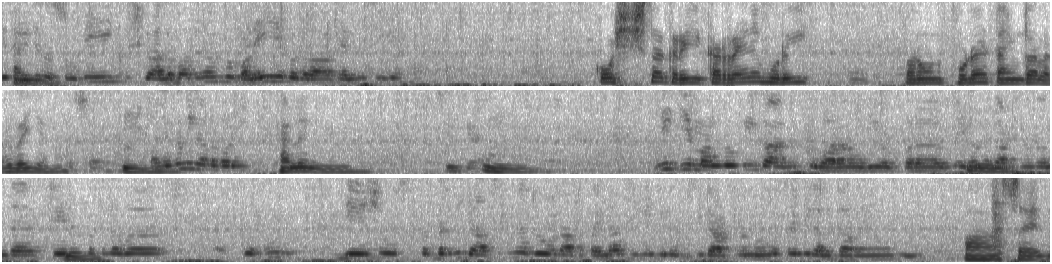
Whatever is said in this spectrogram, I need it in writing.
ਇਹਦੇ ਵਿੱਚ। ਦੱਸੋ ਵੀ ਕੁਝ ਗੱਲਬਾਤ ਇਹਨਾਂ ਤੋਂ ਬਣੀ ਹੈ ਬਦਲਾਅ ਕਹਿੰਦੇ ਸੀਗੇ? ਕੋਸ਼ਿਸ਼ ਤਾਂ ਕਰੀ ਕਰ ਰਹੇ ਨੇ ਪੂਰੀ ਪਰ ਹੁਣ ਥੋੜਾ ਟਾਈਮ ਤਾਂ ਲੱਗਦਾ ਹੀ ਹੈ ਨਾ। ਅੱਛਾ। ਹੂੰ। ਹਜੇ ਤਾਂ ਨਹੀਂ ਗੱਲ ਬਣੀ? ਹਲੇ ਨਹੀਂ ਠੀਕ ਹੈ। ਨਹੀਂ ਜੇ ਮੰਨ ਲਓ ਵੀ ਕਾਂਗਰਸ ਦੁਬਾਰਾ ਆਉਂਦੀ ਹੈ ਉੱਪਰ ਇਹਨਾਂ ਦਾ ਗੱਠਜੋੜ ਹੁੰਦਾ ਹੈ ਫਿਰ ਮਤਲਬ ਉਹ ਦੇਸ਼ ਉਸ ਪੱਧਰ ਤੇ ਜਾ ਸਕੂਗਾ ਜੋ ਹਾਲਾਤ ਪਹਿਲਾਂ ਸੀਗੇ ਜਿਵੇਂ ਤੁਸੀਂ ਡਾਕਟਰ ਮੋਹਨ ਸਿੰਘ ਦੀ ਗੱਲ ਕਰ ਰਹੇ ਹੋ। ਹਾਂ ਸ਼ਾਇਦ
